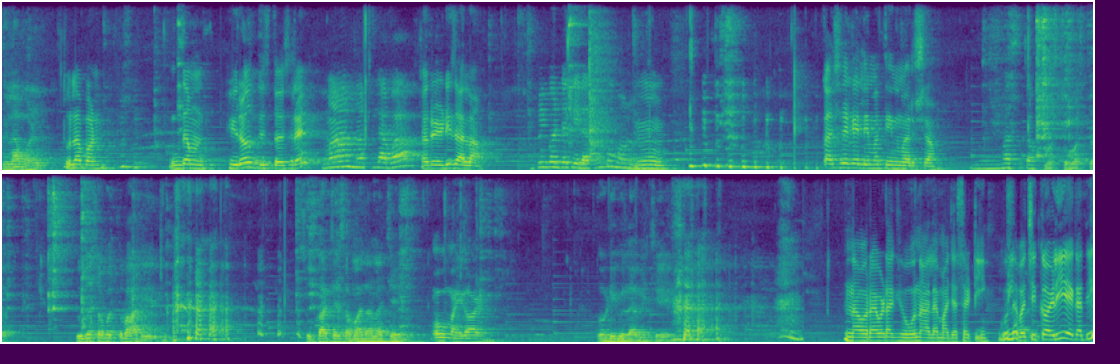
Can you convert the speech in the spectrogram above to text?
तुला पण. तुला पण. एकदम हिरोच दिसतोयस रे. मा नसला बा. रेडी झाला. हॅपी बर्थडे केला तू म्हणून. कसे गेली मग तीन वर्ष? मस्त. मस्त मस्त. तुझ्या सोबत तर भारी आहे. सुखाचे समाधानाचे. ओ माय गॉड तोडी गुलाबीचे. नवरा एवढा घेऊन आला माझ्यासाठी. गुलाबाची कळी आहे का ती?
